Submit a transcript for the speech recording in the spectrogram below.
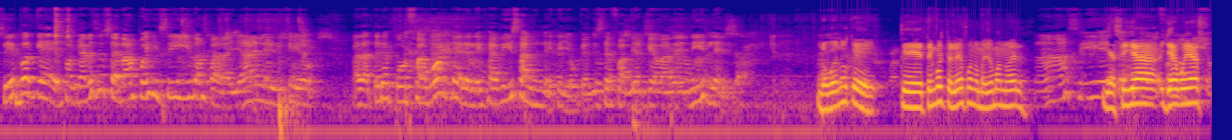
sí, porque, porque a veces se van, pues, y sí iban para allá. Y le dije yo a la Tere, por favor, Tere, le dije, avísale, le dije yo, que dice Fabián que va a venir. Le dije. Lo bueno que, que tengo el teléfono, me dio Manuel. Ah, sí. Y así ya, ya voy a mío.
